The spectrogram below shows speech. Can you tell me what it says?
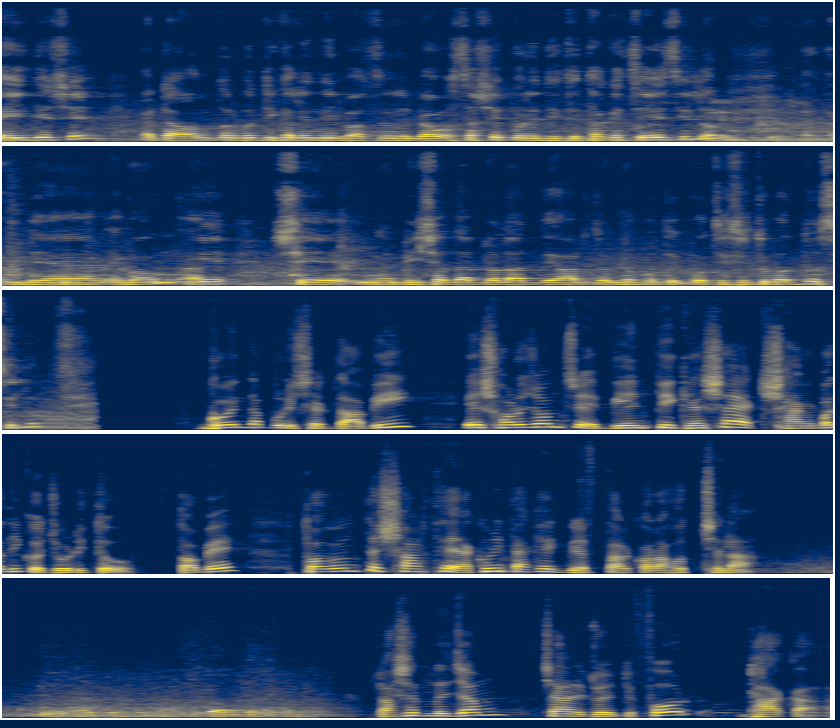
এই দেশে একটা অন্তর্বর্তীকালীন নির্বাচনের ব্যবস্থা সে করে দিতে তাকে চেয়েছিল। এবং সে বিশ হাজার ডলার দেওয়ার জন্য প্রতি- প্রতিশ্রুতিবদ্ধ ছিল। গোয়েন্দা পুলিশের দাবি, এ ষড়যন্ত্রে বিএনপি ঘেঁষা এক সাংবাদিকও জড়িত। তবে তদন্তের স্বার্থে এখনই তাকে গ্রেফতার করা হচ্ছে না। Rashed Nizam, channel twenty Dhaka.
